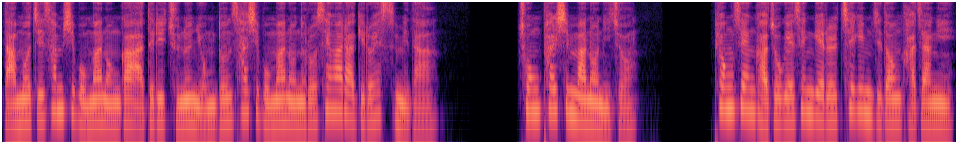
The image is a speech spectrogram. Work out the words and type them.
나머지 35만 원과 아들이 주는 용돈 45만 원으로 생활하기로 했습니다. 총 80만 원이죠. 평생 가족의 생계를 책임지던 가장이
